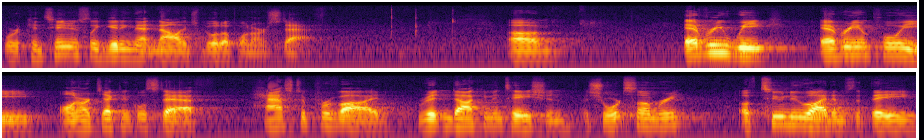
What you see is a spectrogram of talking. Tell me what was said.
We're continuously getting that knowledge built up on our staff. Um, every week, every employee on our technical staff has to provide written documentation, a short summary of two new items that they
